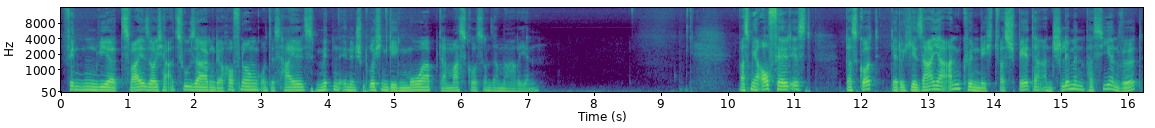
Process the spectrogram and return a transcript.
finden wir zwei solcher Zusagen der Hoffnung und des Heils mitten in den Sprüchen gegen Moab, Damaskus und Samarien. Was mir auffällt ist, dass Gott, der durch Jesaja ankündigt, was später an Schlimmen passieren wird,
